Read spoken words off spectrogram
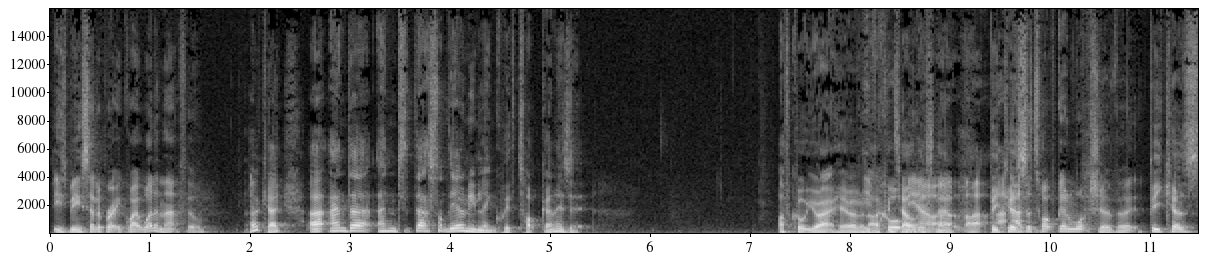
he's being celebrated quite well in that film. Okay, uh, and uh, and that's not the only link with Top Gun, is it? I've caught you out here, haven't I? I You've can tell me this out now because as a Top Gun watcher, but because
